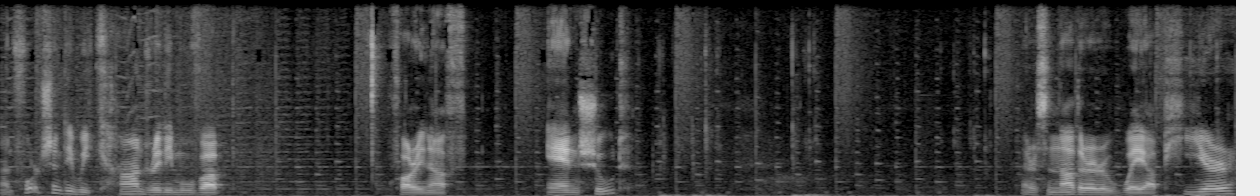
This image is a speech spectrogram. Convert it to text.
Unfortunately, we can't really move up far enough and shoot. There's another way up here.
